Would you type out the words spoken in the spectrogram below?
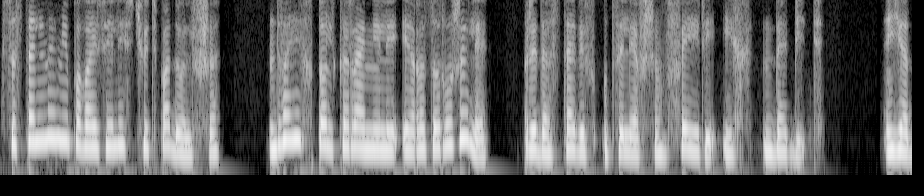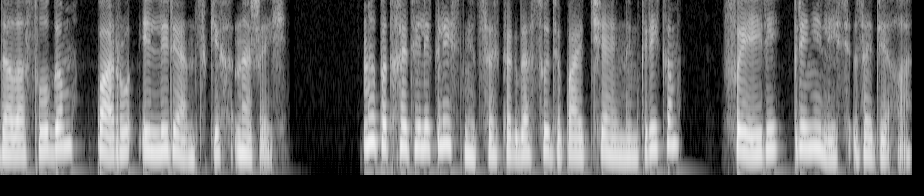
С остальными повозились чуть подольше. Двоих только ранили и разоружили, предоставив уцелевшим Фейри их добить. Я дала слугам пару иллирианских ножей. Мы подходили к лестнице, когда, судя по отчаянным крикам, Фейри принялись за дело.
